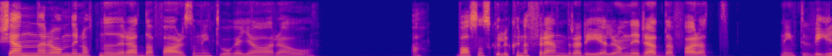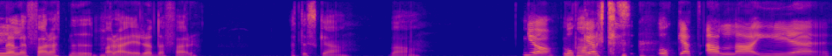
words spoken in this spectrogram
känner, om det är något ni är rädda för som ni inte vågar göra och ja, vad som skulle kunna förändra det eller om ni är rädda för att ni inte vill eller för att ni bara är rädda för att det ska vara Ja, och att, och att alla är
